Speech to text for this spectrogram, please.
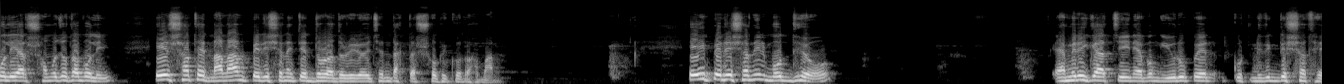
বলি আর সমঝোতা বলি, এর সাথে নানান পেরেশানিতে দৌড়াদৌড়ি রয়েছেন ডাক্তার শফিকুর রহমান। এই পেরেশানির মধ্যেও আমেরিকা, চীন এবং ইউরোপের কূটনীতিকদের সাথে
